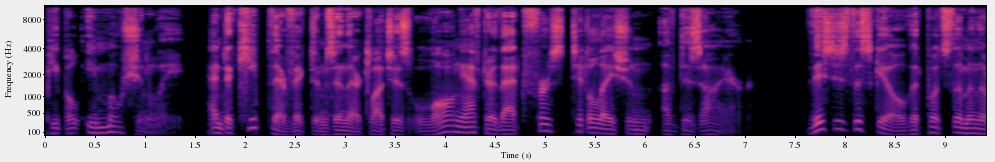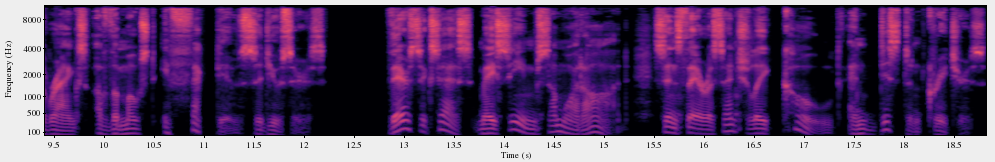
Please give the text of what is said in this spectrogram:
people emotionally and to keep their victims in their clutches long after that first titillation of desire. This is the skill that puts them in the ranks of the most effective seducers. Their success may seem somewhat odd, since they are essentially cold and distant creatures.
